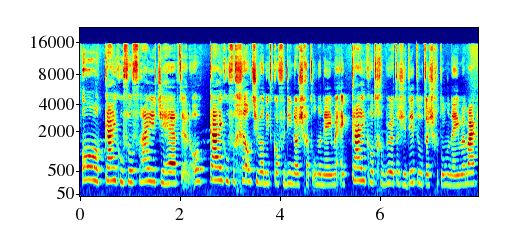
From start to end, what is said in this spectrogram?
oh kijk hoeveel vrijheid je hebt en oh kijk hoeveel geld je wel niet kan verdienen als je gaat ondernemen en kijk wat gebeurt als je dit doet als je gaat ondernemen. Maar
